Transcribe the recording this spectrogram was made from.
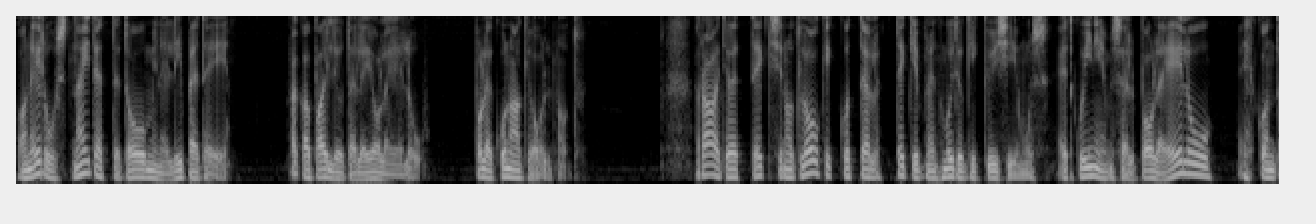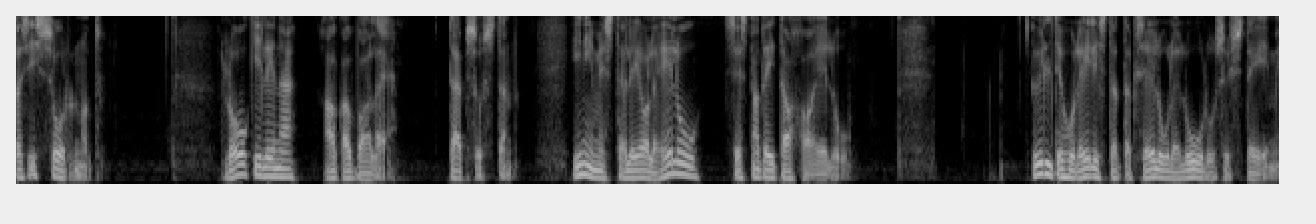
on elust näidete toomine libe tee. väga paljudel ei ole elu, pole kunagi olnud. raadio ette eksinud loogikutel tekib nüüd muidugi küsimus, et kui inimesel pole elu, ehk on ta siis surnud. loogiline, aga vale. täpsustan, inimestel ei ole elu, sest nad ei taha elu üldjuhul eelistatakse elule luulusüsteemi,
